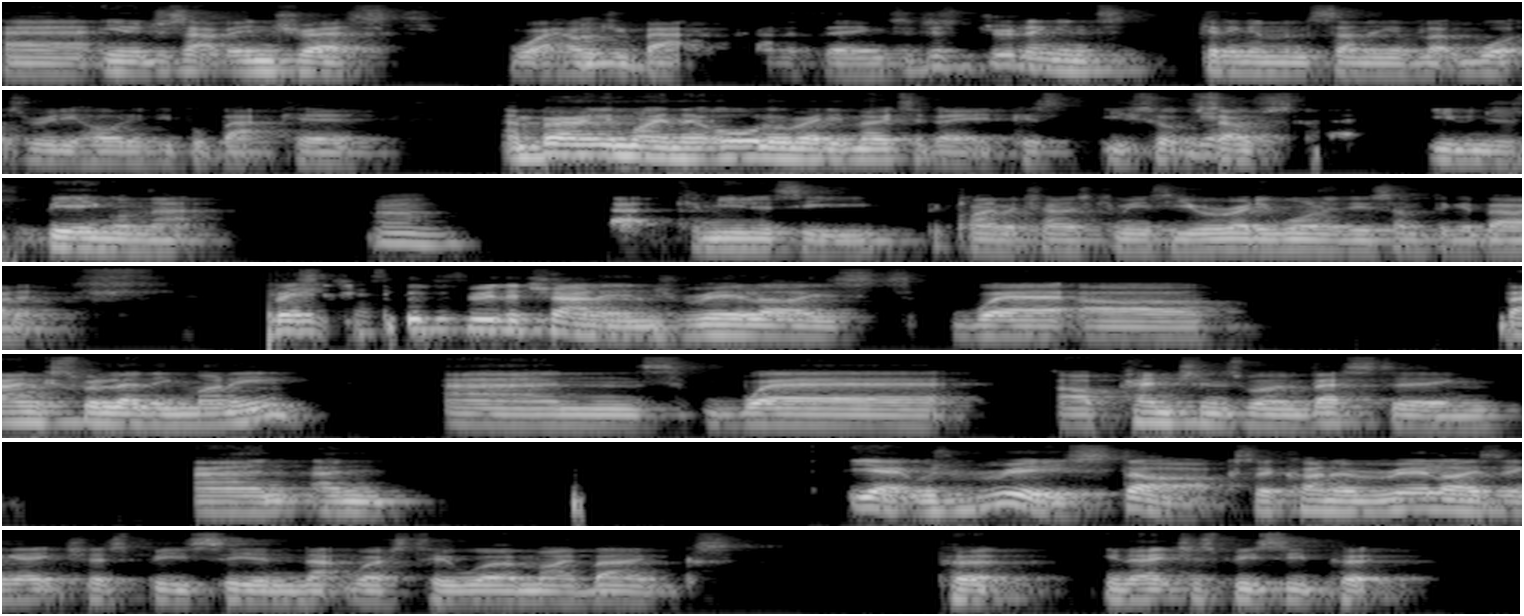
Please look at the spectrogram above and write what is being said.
uh, you know, just out of interest, what held mm. you back, kind of thing. So just drilling into getting an understanding of like what's really holding people back here, and bearing in mind they're all already motivated because you sort of yeah. self even just being on that mm. that community, the climate challenge community, you already want to do something about it. Basically, through the challenge, realized where our banks were lending money and where our pensions were investing and and yeah it was really stark so kind of realizing hsbc and natwest who were my banks put you know hsbc put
